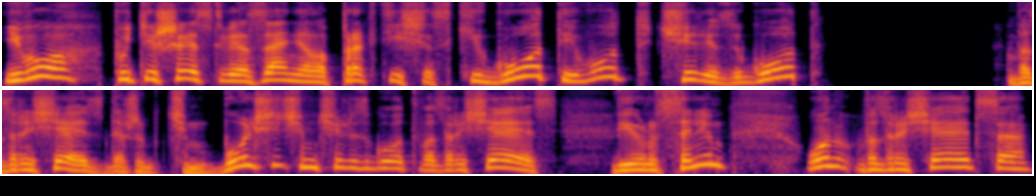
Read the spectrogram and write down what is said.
Его путешествие заняло практически год, и вот через год возвращаясь даже чем больше, чем через год, возвращаясь в Иерусалим, он возвращается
